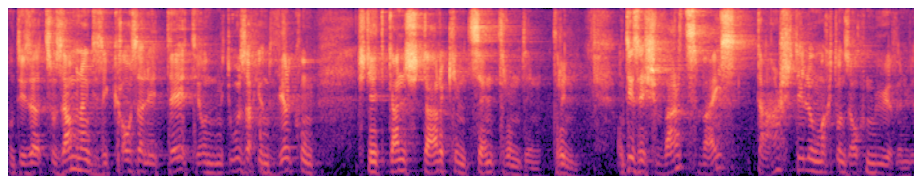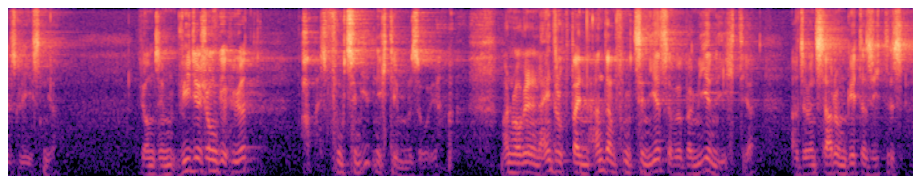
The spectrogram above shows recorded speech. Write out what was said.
Und dieser Zusammenhang, diese Kausalität ja, und mit Ursache und Wirkung steht ganz stark im Zentrum drin. Und diese Schwarz-Weiß-Darstellung macht uns auch Mühe, wenn wir es lesen. Ja? Wir haben es im Video schon gehört, aber es funktioniert nicht immer so. Ja? Manchmal habe ich den Eindruck, bei den anderen funktioniert es, aber bei mir nicht. Ja? Also wenn es darum geht, dass ich das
